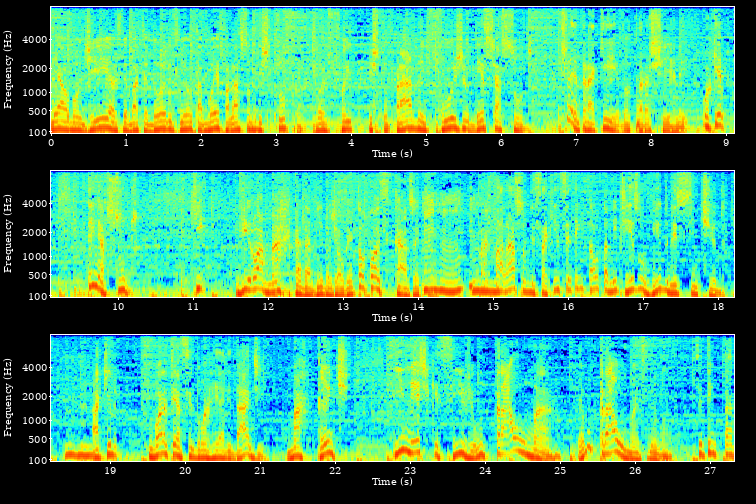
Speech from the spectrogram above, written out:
Leal, bom dia, os debatedores. Meu tabu é falar sobre estupro, pois fui estuprada e fujo desse assunto. Deixa eu entrar aqui, doutora Shirley, porque tem assunto que virou a marca da vida de alguém. Então, qual é esse caso aqui? Uhum, e para uhum. falar sobre isso aqui, você tem que estar altamente resolvido nesse sentido. Uhum. Aquilo, embora tenha sido uma realidade marcante, inesquecível, um trauma. É um trauma esse negócio. Você tem que estar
